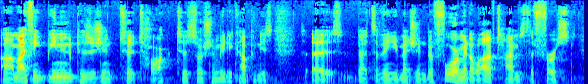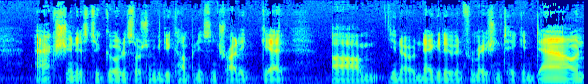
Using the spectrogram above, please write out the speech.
Um, I think being in a position to talk to social media companies, uh, that's something you mentioned before. I mean, a lot of times the first action is to go to social media companies and try to get um, you know negative information taken down.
